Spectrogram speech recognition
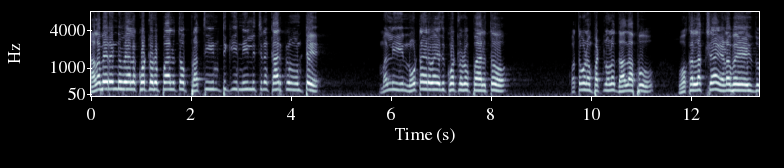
నలభై రెండు వేల కోట్ల రూపాయలతో ప్రతి ఇంటికి నీళ్ళు ఇచ్చిన కార్యక్రమం ఉంటే మళ్ళీ నూట ఇరవై ఐదు కోట్ల రూపాయలతో కొత్తగూడెం పట్టణంలో దాదాపు ఒక లక్ష ఎనభై ఐదు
